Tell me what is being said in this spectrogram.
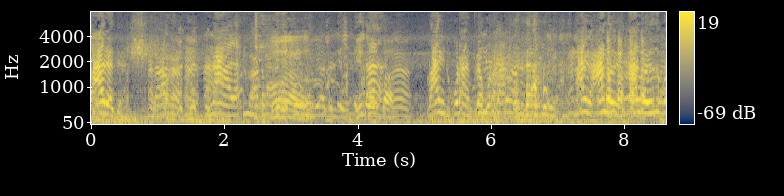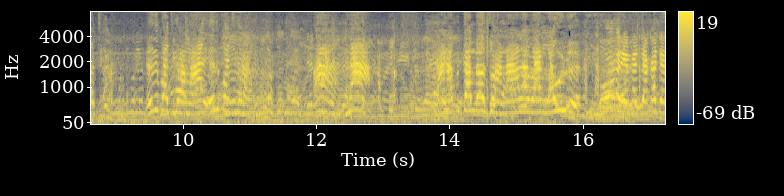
யாரு அது? நான் வாங்கிட்டு கூட இப்ப கூட. ஆண்டவன் ஆண்டவன் எது பச்சுக்கிறான் எது பச்சுக்கிறாமா எது பச்சுக்கிறான் ஆ, என்ன? நான் அப்படித்தான் பேசுவேன். நான்லாம் வேற லவ்லு தூங்க எங்க ஜக்காட்ட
